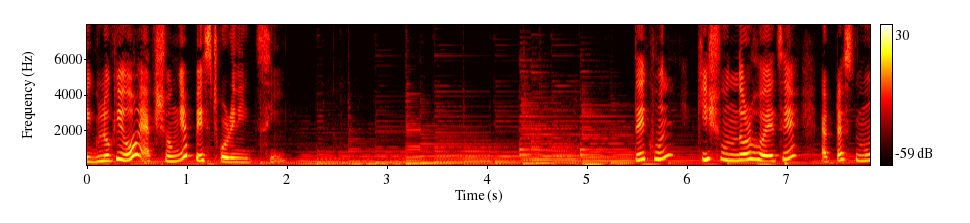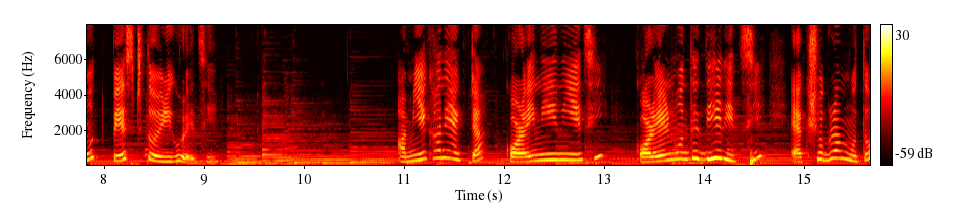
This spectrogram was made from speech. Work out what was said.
এগুলোকেও একসঙ্গে পেস্ট করে নিচ্ছি। দেখুন কি সুন্দর হয়েছে, একটা স্মুথ পেস্ট তৈরি হয়েছে আমি এখানে একটা কড়াই নিয়ে নিয়েছি, কড়াইয়ের মধ্যে দিয়ে দিচ্ছি একশো গ্রাম মতো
